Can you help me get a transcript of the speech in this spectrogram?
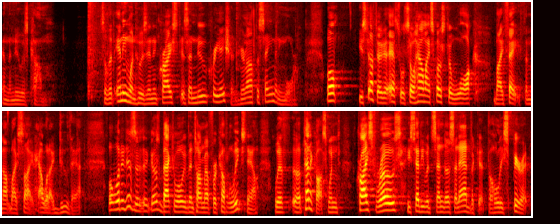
and the new has come. So that anyone who is in Christ is a new creation. You're not the same anymore. Well, you still have to ask, well, so how am I supposed to walk by faith and not by sight? How would I do that? Well, what it is, it goes back to what we've been talking about for a couple of weeks now with uh, Pentecost. When Christ rose, he said he would send us an advocate, the Holy Spirit.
